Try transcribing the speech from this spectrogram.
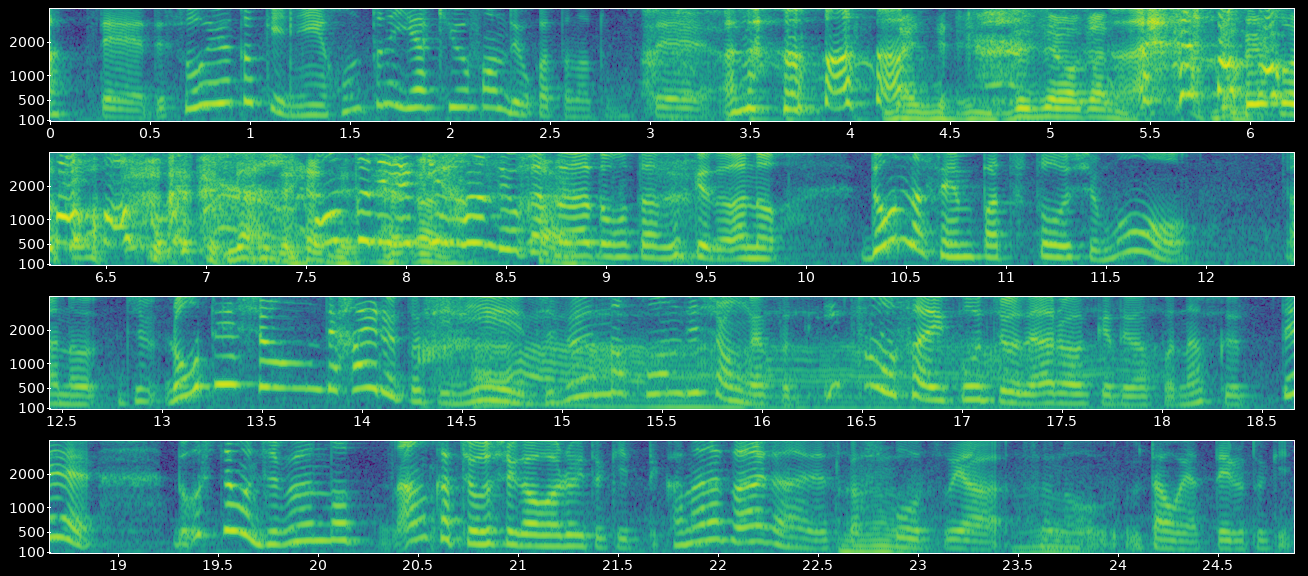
あってでそういう時に本当に野球ファンでよかったなと思って あの何何全然わかんない。どういうこと？なんで本当に野球ファンでよかったなと思ったんですけど、あのどんな先発投手もあのじローテーションで入る時にはあ。自分のコンディションがやっぱいつも最高潮であるわけではやっぱなくってどうしても自分のなんか調子が悪い時って必ずあるじゃないですか、うん。スポーツやうん。その歌をやっている時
